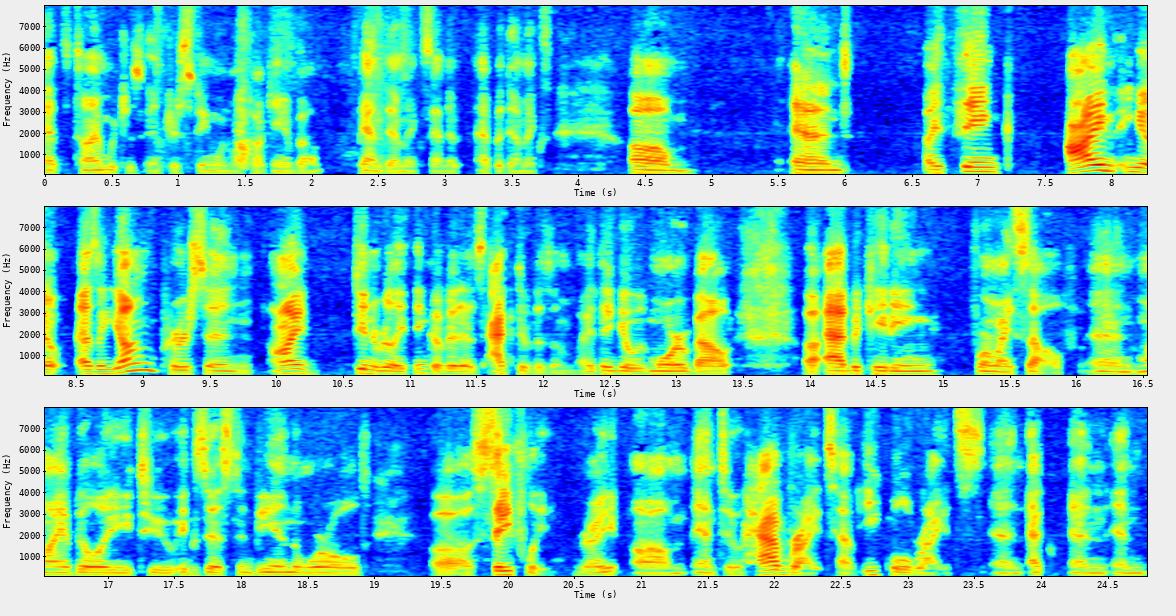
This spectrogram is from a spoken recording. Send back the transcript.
at, the time, which is interesting when we're talking about pandemics and epidemics. Um, and I think I, you know, as a young person, I didn't really think of it as activism. I think it was more about uh, advocating for myself and my ability to exist and be in the world uh, safely, right? Um, and to have rights, have equal rights, and and and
